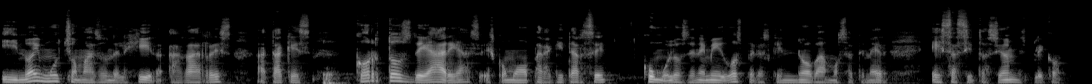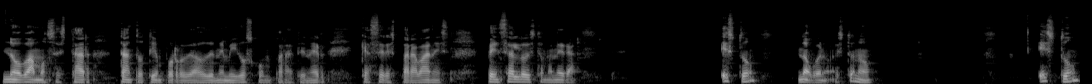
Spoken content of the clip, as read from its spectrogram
Y no hay mucho más donde elegir. Agarres, ataques cortos de áreas, es como para quitarse cúmulos de enemigos, pero es que no vamos a tener esa situación, me explico. No vamos a estar tanto tiempo rodeado de enemigos como para tener que hacer esparavanes. Pensarlo de esta manera. Esto, no, bueno, esto no. Esto,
